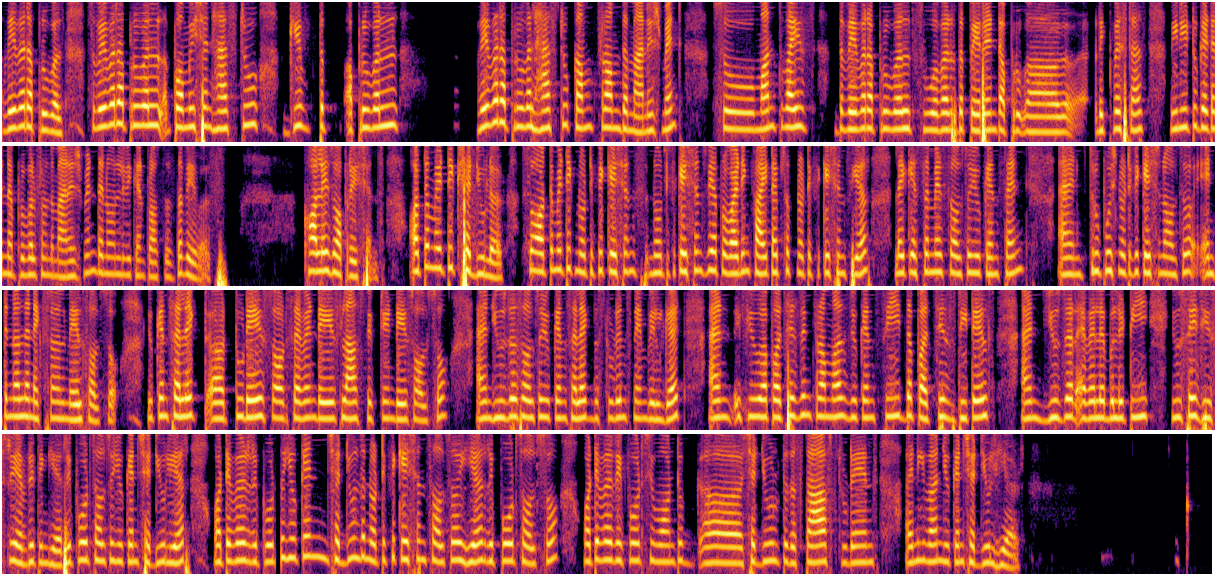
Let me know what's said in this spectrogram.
waiver approval so waiver approval permission has to give the approval waiver approval has to come from the management so month wise the waiver approvals whoever the parent uh, request us we need to get an approval from the management then only we can process the waivers college operations automatic scheduler. So automatic notifications notifications we are providing five types of notifications here like sms also you can send and through push notification also internal and external mails also. You can select uh, two days or seven days last 15 days also. And users also you can select the student's name will get. And if you are purchasing from us you can see the purchase details and user availability usage history everything here. Reports also you can schedule here. Whatever report you can schedule the notifications also here reports also. Whatever reports you want to uh, schedule to the staff students anyone you can schedule here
